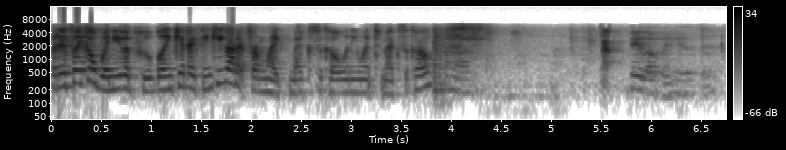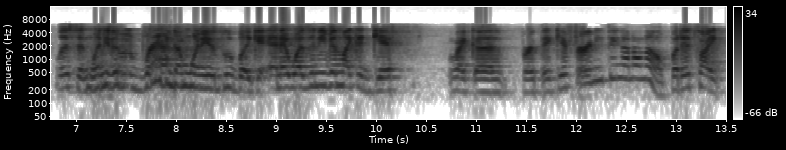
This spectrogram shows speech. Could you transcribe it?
but it's like a Winnie the Pooh blanket. I think he got it from like Mexico when he went to Mexico. uh-huh. They love Winnie the Pooh. Listen, Winnie the random Winnie the Pooh blanket, and it wasn't even like a gift, like a birthday gift or anything. I don't know, but it's like,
